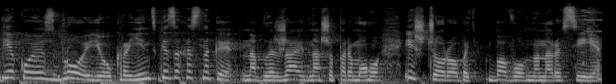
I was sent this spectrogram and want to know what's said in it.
якою зброєю українські захисники наближають нашу перемогу і що робить бавовна на Росії.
